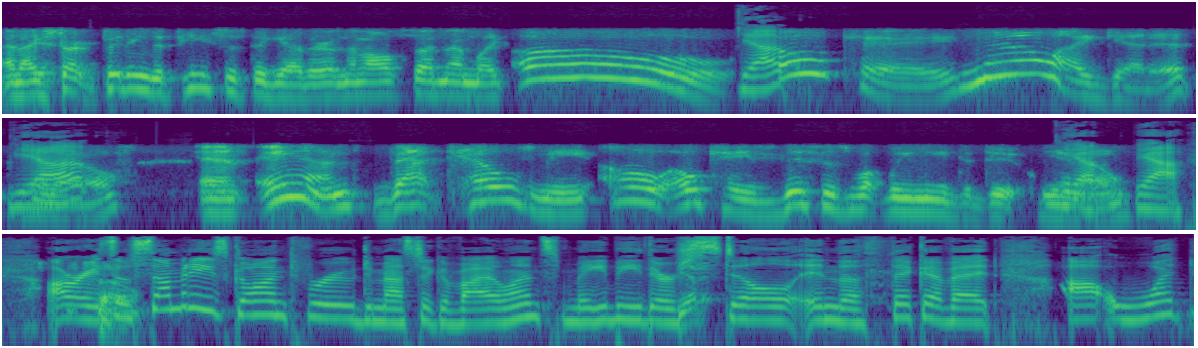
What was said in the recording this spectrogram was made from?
and I start fitting the pieces together, and then all of a sudden I'm like, oh, yep. okay, now I get it. Yeah. You know? And and that tells me, oh, okay, this is what we need to do. You yeah, know? yeah. All right. So, so somebody's gone through domestic violence. Maybe they're yep. still in the thick of it. Uh, what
